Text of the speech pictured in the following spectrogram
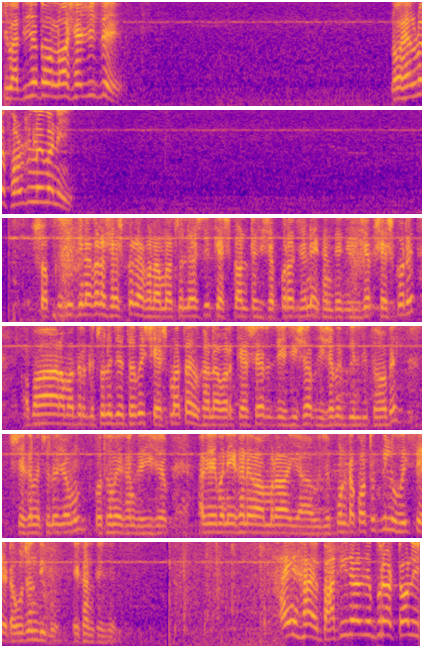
কি বাদ দিছে তোমার লস শেষ হয়েছে ল ফলটা লইবানি সবকিছু কেনাকাটা শেষ করে এখন আমরা চলে আসছি ক্যাশ কাউন্টার হিসাব করার জন্য। এখান থেকে হিসাব শেষ করে আবার আমাদেরকে চলে যেতে হবে শেষ মাথায়। ওখানে আবার ক্যাশের যে হিসাব, হিসাবের বিল দিতে হবে, সেখানে চলে যাব। প্রথমে এখানকার হিসাব। আগে মানে এখানে আমরা ইয়া, ওই যে কোনটা কত কিলো হয়েছে এটা ওজন দিব এখান থেকে। হাই হাই বাতিদার যে পুরো টলি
